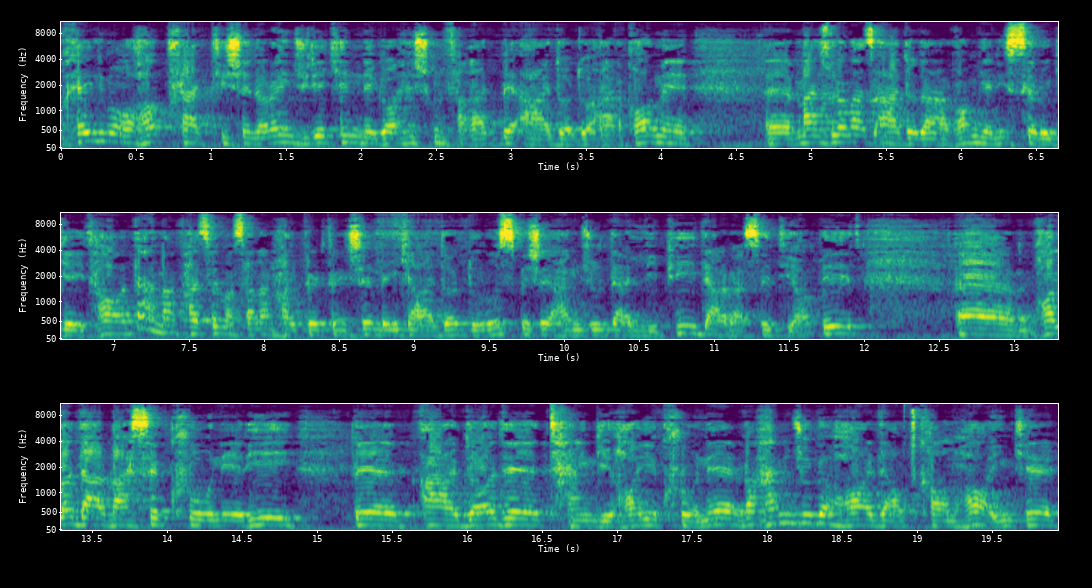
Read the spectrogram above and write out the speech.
خیلی موقع ها practitioner اینجوریه که نگاهشون فقط به اعداد و ارقام منظورم از اعداد و ارقام یعنی surrogate ها. در مبحث مثلا hypertension به اینکه اعداد درست بشه همینجور در lipid در بحث دیابت حالا در بحث کرونری به اعداد تنگی های کرونر و همینجور به hard outcome ها اینکه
